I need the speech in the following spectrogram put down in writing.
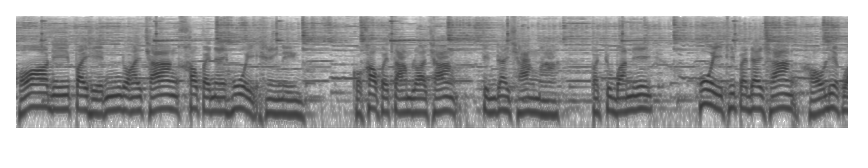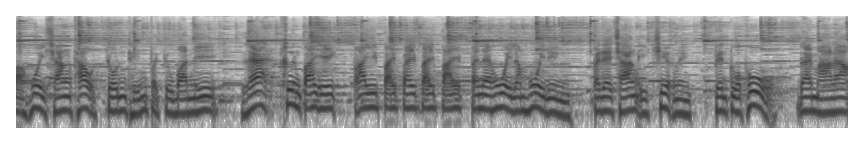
พอดีไปเห็นรอยช้างเข้าไปในห้วยแห่งหนึ่ง ก็เข้าไปตามรอยช้างจึงได้ช้างมา ปัจจุบันนี้ห้วยที่ไปได้ช้าง เขาเรียกว่าห้วยช้างเท่าจนถึงปัจจุบันนี้ และขึ้นไปอีกไปไปไปไปไปไปในห้วยลำห้วยหนึ่ง ไปได้ช้างอีกเชือกหนึ่ง เป็นตัวผู้ได้มาแล้ว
